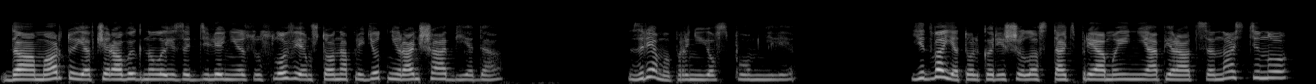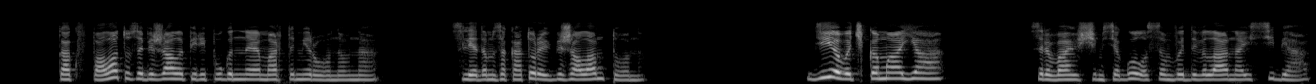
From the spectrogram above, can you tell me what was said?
Да, Марту я вчера выгнала из отделения с условием, что она придет не раньше обеда. Зря мы про нее вспомнили. Едва я только решила встать прямо и не опираться на стену, как в палату забежала перепуганная Марта Мироновна, следом за которой вбежал Антон. «Девочка моя!» — срывающимся голосом выдавила она из себя.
